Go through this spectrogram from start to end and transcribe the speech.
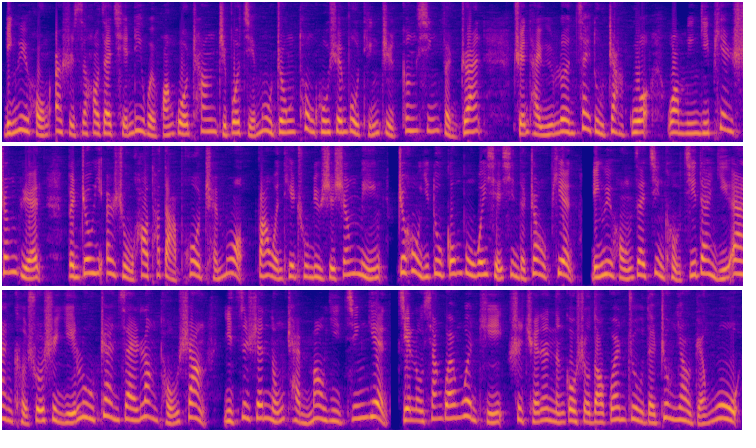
林玉红二十四号在前立委黄国昌直播节目中痛哭宣布停止更新粉专。全台舆论再度炸锅，网民一片声援。本周一二十五号，他打破沉默，发文贴出律师声明，之后一度公布威胁性的照片。林玉红在进口鸡蛋一案，可说是一路站在浪头上，以自身农产贸易经验揭露相关问题，是全案能够受到关注的重要人物。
